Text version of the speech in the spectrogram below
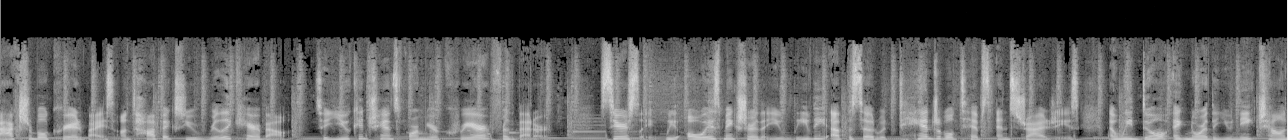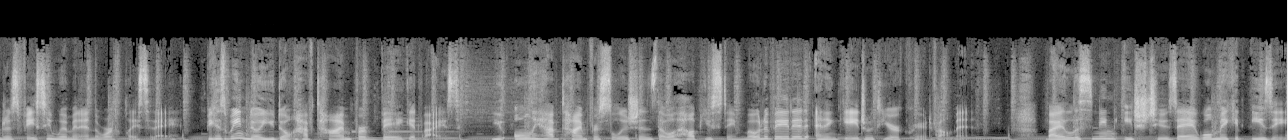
actionable career advice on topics you really care about so you can transform your career for the better. Seriously, we always make sure that you leave the episode with tangible tips and strategies, and we don't ignore the unique challenges facing women in the workplace today. Because we know you don't have time for vague advice. You only have time for solutions that will help you stay motivated and engage with your career development. By listening each Tuesday, we'll make it easy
